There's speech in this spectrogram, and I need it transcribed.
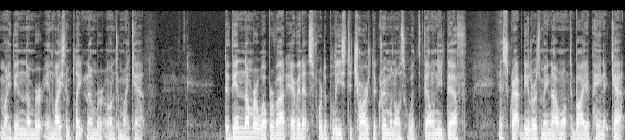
my VIN number and license plate number onto my cat. The VIN number will provide evidence for the police to charge the criminals with felony theft and scrap dealers may not want to buy a painted cat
